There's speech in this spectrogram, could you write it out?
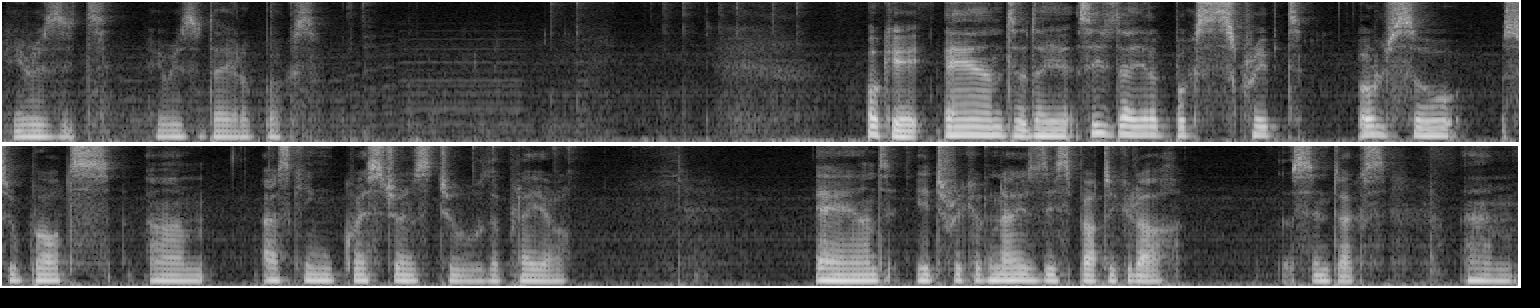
here is it here is the dialog box. Okay and this dialog box script also supports um, asking questions to the player. And it recognizes this particular syntax um,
